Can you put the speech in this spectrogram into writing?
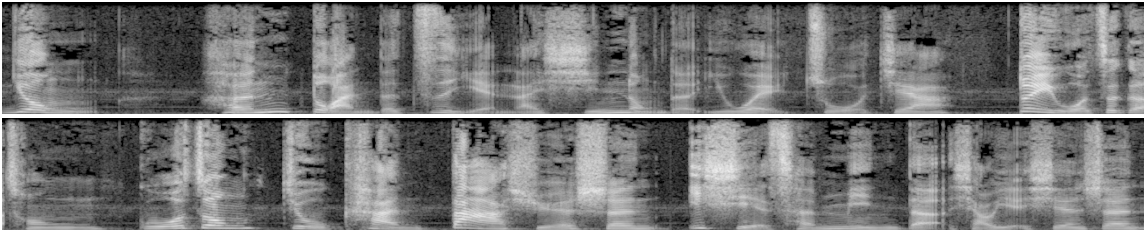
用很短的字眼来形容的一位作家。对我这个从国中就看大学生一写成名的小野先生，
